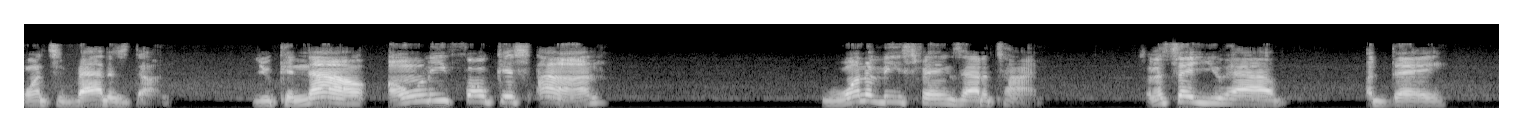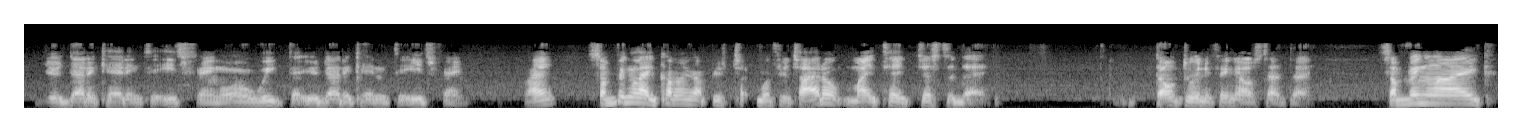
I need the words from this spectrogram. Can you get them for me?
Once that is done, you can now only focus on one of these things at a time. So let's say you have a day you're dedicating to each thing or a week that you're dedicating to each thing, right? Something like coming up with your title might take just a day. Don't do anything else that day. Something like,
